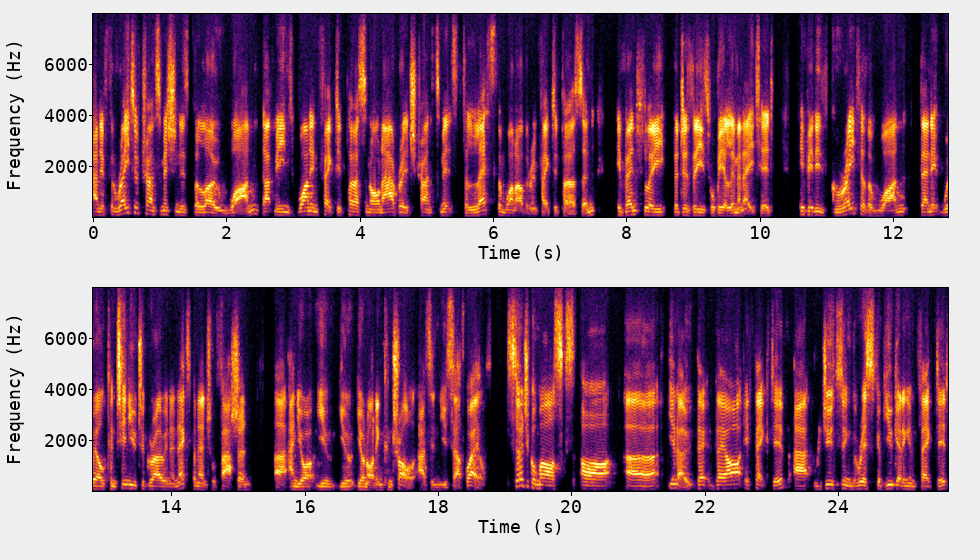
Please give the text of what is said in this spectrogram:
And if the rate of transmission is below one, that means one infected person on average transmits to less than one other infected person. Eventually, the disease will be eliminated. If it is greater than one, then it will continue to grow in an exponential fashion, uh, and you're, you, you, you're not in control, as in New South Wales. Surgical masks are, uh, you know, they, they are effective at reducing the risk of you getting infected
